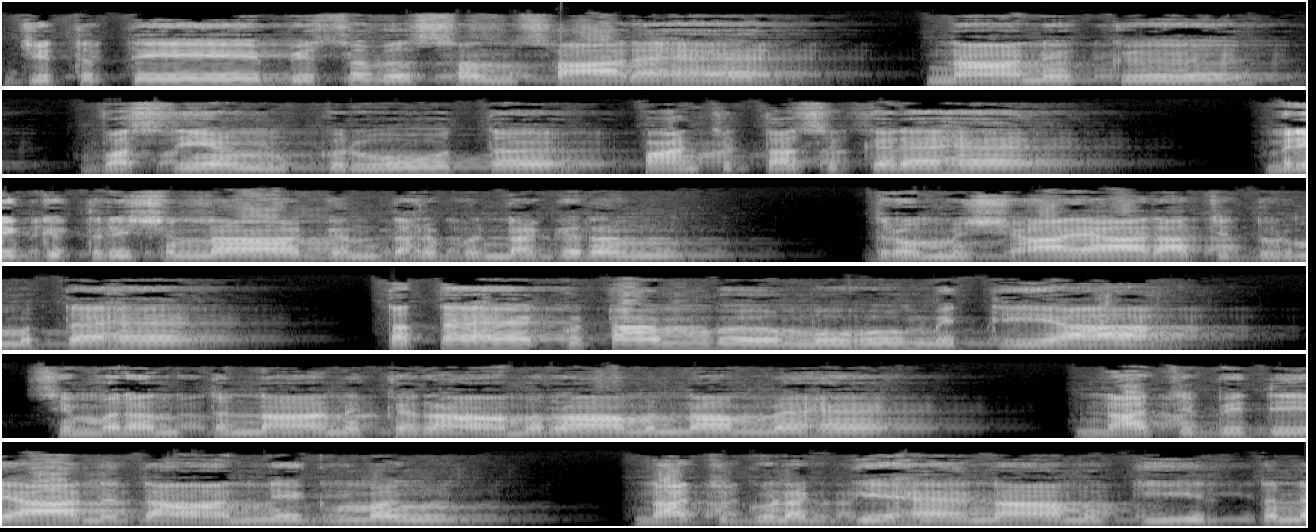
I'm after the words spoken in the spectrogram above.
ਜਿਤ ਤੇ ਵਿਸਵ ਸੰਸਾਰ ਹੈ ਨਾਨਕ ਵਸਿਯੰ ਕਰੋਤ ਪੰਜ ਤਸਕਰਹਿ। ਮ੍ਰਿਗ ਤ੍ਰਿਸ਼ਨਾ ਗੰਧਰਬ ਨਗਰੰ, ਦ੍ਰੁਮ ਛਾਇਆ ਰਚ ਦੁਰਮਤ ਤਤਹਿ ਕੁਟੰਬ ਮੋਹ ਮਿਥਿਆ, ਸਿਮਰੰਤ ਨਾਨਕ RAM RAM ਨਾਮ ਨਚ ਵਿਦਿਆ ਨਿਧਾਨ ਨਿਗਮੰ, ਨਚ ਗੁਣਗੇ ਹੈ ਨਾਮ ਕੀਰਤਨ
